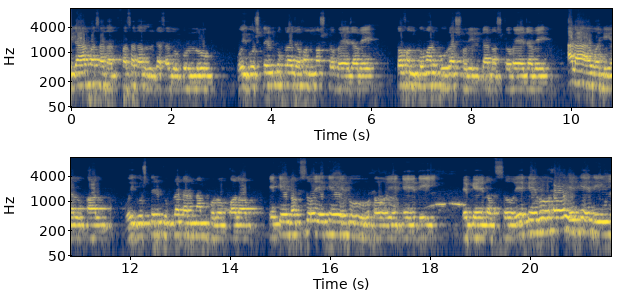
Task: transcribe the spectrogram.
ইদা ফাসাদাত ফাসাদাল জাসাদু কুল্লু, ওই গোশতের টুকরা যখন নষ্ট হয়ে যাবে, তখন তোমার পুরা শরীরটা নষ্ট হয়ে যাবে। আলা ওয়াহিয়াল কলব, ওই গোশতের টুকরাটার নাম হলো কলব। একে নফস, একে রূহ, একে দিল। একে নফস, একে রূহ, একে দিল।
